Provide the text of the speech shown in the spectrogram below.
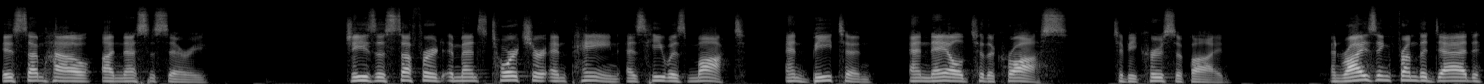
is somehow unnecessary. Jesus suffered immense torture and pain as he was mocked and beaten and nailed to the cross to be crucified. And rising from the dead,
